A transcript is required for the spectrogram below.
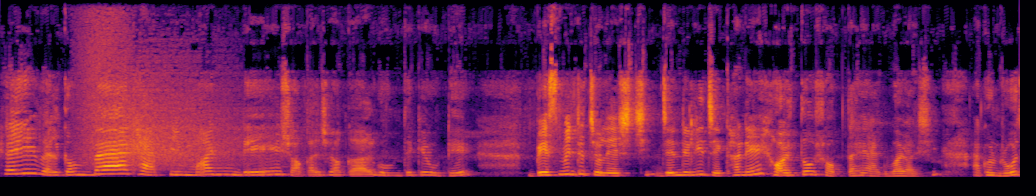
Hey welcome back happy Monday সকাল সকাল ঘুম থেকে উঠে বেসমেন্টে চলে এসেছি। জেনারেলি যেখানে হয়তো সপ্তাহে একবার আসি। এখন রোজ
